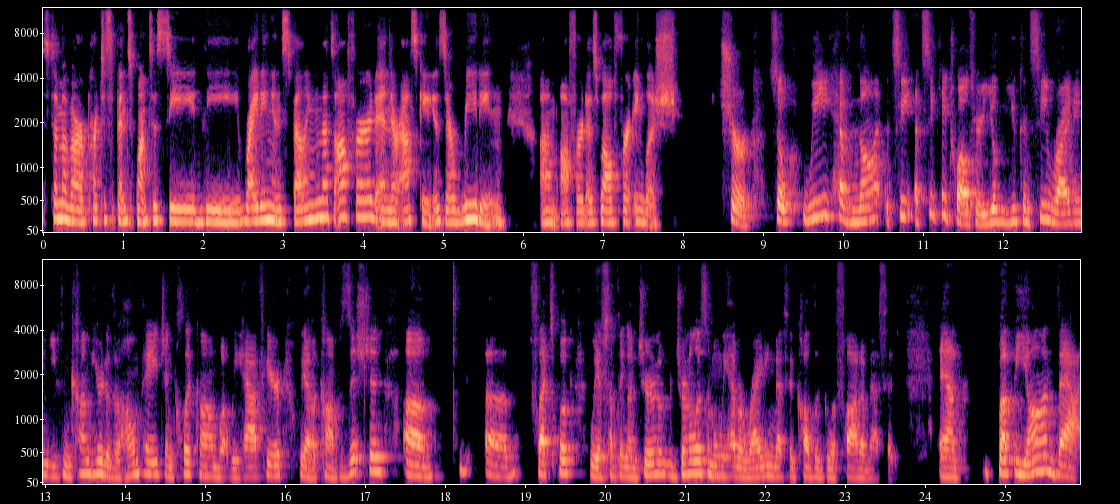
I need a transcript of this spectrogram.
some of our participants want to see the writing and spelling that's offered, and they're asking, is there reading um, offered as well for English? Sure. So we have not, see at CK12 here, you you can see writing, you can come here to the homepage and click on what we have here. We have a composition, um, uh, Flexbook, we have something on journal, journalism, and we have a writing method called the Glyphada method. And, but beyond that,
